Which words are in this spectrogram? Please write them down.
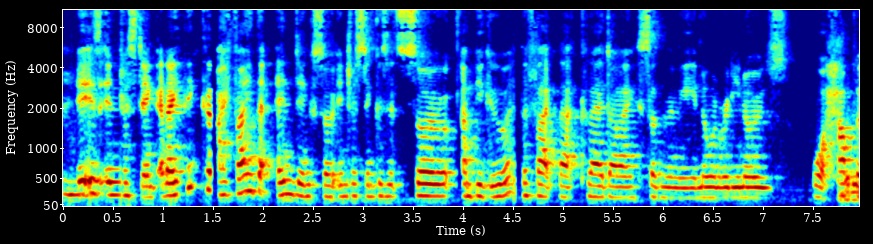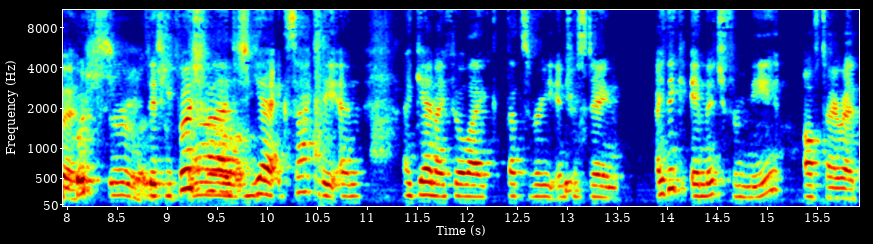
it is interesting. And I think I find that ending so interesting because it's so ambiguous. The fact that Claire dies suddenly, no one really knows what happened. Did, Did he push her? Yeah, exactly. And again, I feel like that's really interesting. I think image for me after I read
